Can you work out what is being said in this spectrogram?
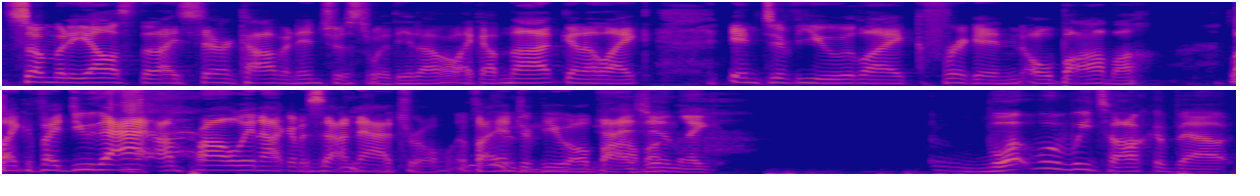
somebody else that I share a common interest with, you know? Like, I'm not going to, like, interview, like, friggin' Obama. Like, if I do that, I'm probably not going to sound natural if I interview Obama. Imagine like, what would we talk about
